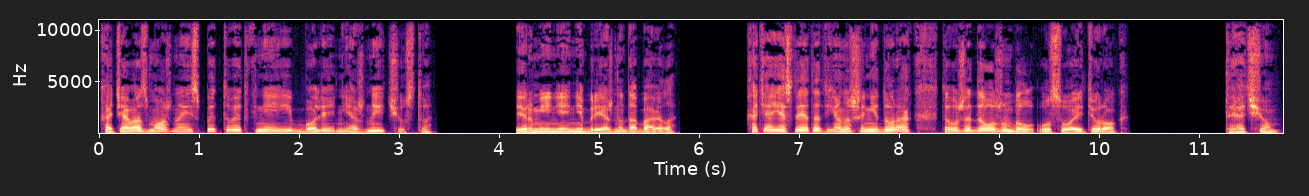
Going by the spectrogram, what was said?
хотя, возможно, испытывает к ней и более нежные чувства. Ерминия небрежно добавила. Хотя, если этот юноша не дурак, то уже должен был усвоить урок. — Ты о чем?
